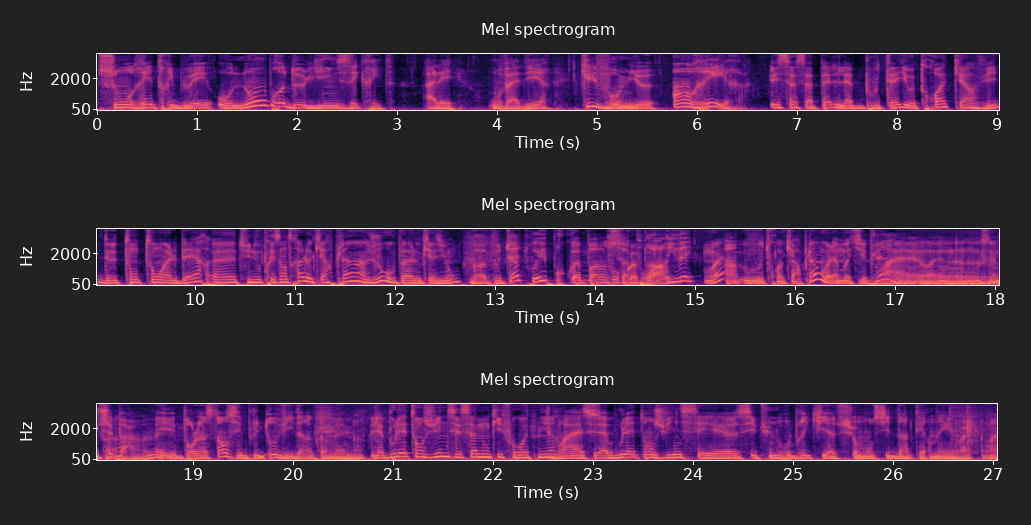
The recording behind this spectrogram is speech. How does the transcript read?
sont rétribués au nombre de lignes écrites. Allez, on va dire qu'il vaut mieux en rire. Et ça s'appelle la bouteille aux trois quarts vide de Tonton Albert. Euh, tu nous présenteras le quart plein un jour ou pas à l'occasion? Bah peut-être, oui, pourquoi pas. Pourquoi ça pas arriver. Ouais, hein. ou trois quarts plein ou à la moitié plein. Ouais, ouais, on euh, je sais pas, mais pour l'instant c'est plutôt vide hein, quand même. hein. La boulette angevine, c'est ça le nom qu'il faut retenir? Ouais, c'est la boulette angevine, c'est euh, c'est une rubrique qu'il y a sur mon site d'internet. Ouais, ouais.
